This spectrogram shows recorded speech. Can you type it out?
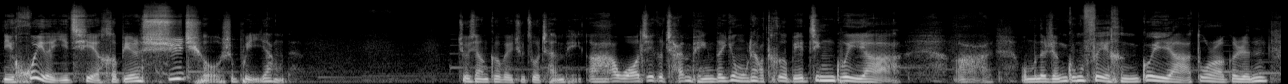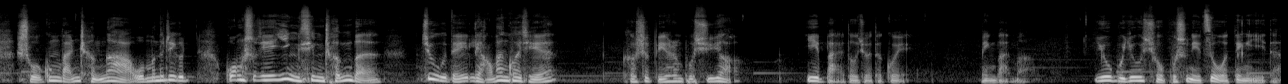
你会的一切和别人需求是不一样的。就像各位去做产品。啊，我这个产品的用料特别金贵呀，啊，我们的人工费很贵呀，多少个人手工完成啊，我们的这个光是这些硬性成本就得两万块钱，可是别人不需要，一百都觉得贵，明白吗？优不优秀不是你自我定义的，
